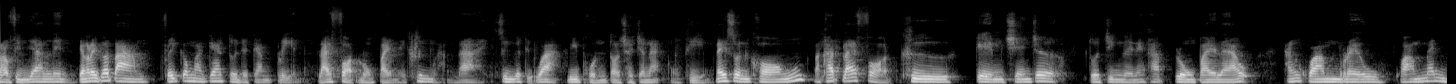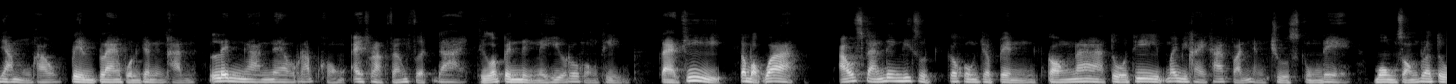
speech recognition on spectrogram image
ราฟินยาเล่น อย่างไรก็ตามฟริกก็มาแก้ตัวจากการเปลี่ยนไลฟ์ฟอร์ดลงไปในครึ่งหลังได้ ซึ่งก็ถือว่ามีผลต่อชัยชนะของทีม ในส่วนของมาคัตไลฟ์ฟอร์ดคือเกมเชนเจอร์ตัวจริงเลยนะครับ ลงไปแล้ว ทั้งความเร็วความแม่นยำของเขา เปลี่ยนแปลงผลการแข่งขัน เล่นงานแนวรับของไอฟรักแฟรงก์เฟิร์ตได้ ถือว่าเป็นหนึ่งในฮีโร่ของทีม แต่ที่ต้องบอกว่า outstanding ที่สุดก็คงจะเป็นกองหน้าตัวที่ไม่มีใครคาดฝันอย่างชูสกุงเดมงสองประตู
